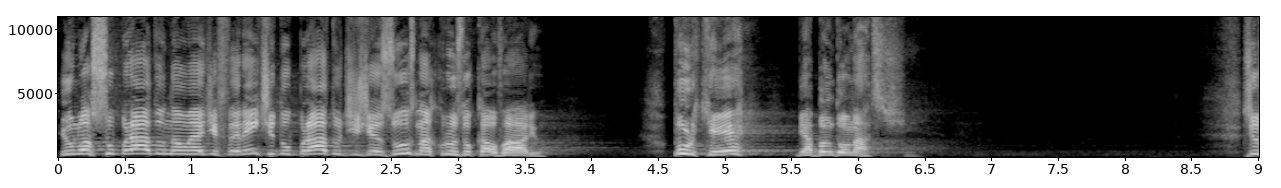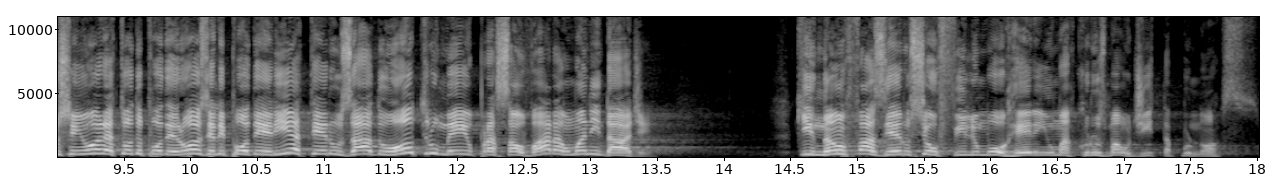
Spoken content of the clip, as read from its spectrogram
E o nosso brado não é diferente do brado de Jesus na cruz do Calvário. Por que me abandonaste? Se o Senhor é todo-poderoso, Ele poderia ter usado outro meio para salvar a humanidade, que não fazer o seu filho morrer em uma cruz maldita por nós.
